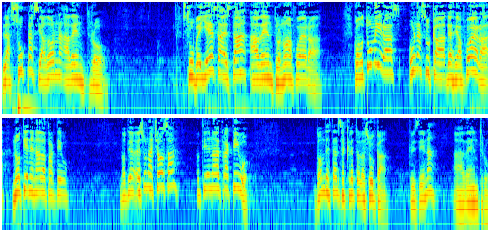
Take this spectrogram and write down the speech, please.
la azúcar se adorna adentro. Su belleza está adentro, no afuera. Cuando tú miras una azúcar desde afuera, no tiene nada atractivo. No tiene, es una choza, no tiene nada atractivo. ¿Dónde está el secreto del azúcar? Cristina, adentro.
